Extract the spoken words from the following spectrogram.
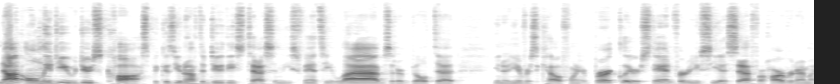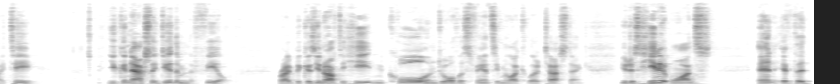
not only do you reduce costs because you don't have to do these tests in these fancy labs that are built at you know University of California, Berkeley, or Stanford, or UCSF, or Harvard, or MIT, you can actually do them in the field, right? Because you don't have to heat and cool and do all this fancy molecular testing. You just heat it once, and if the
